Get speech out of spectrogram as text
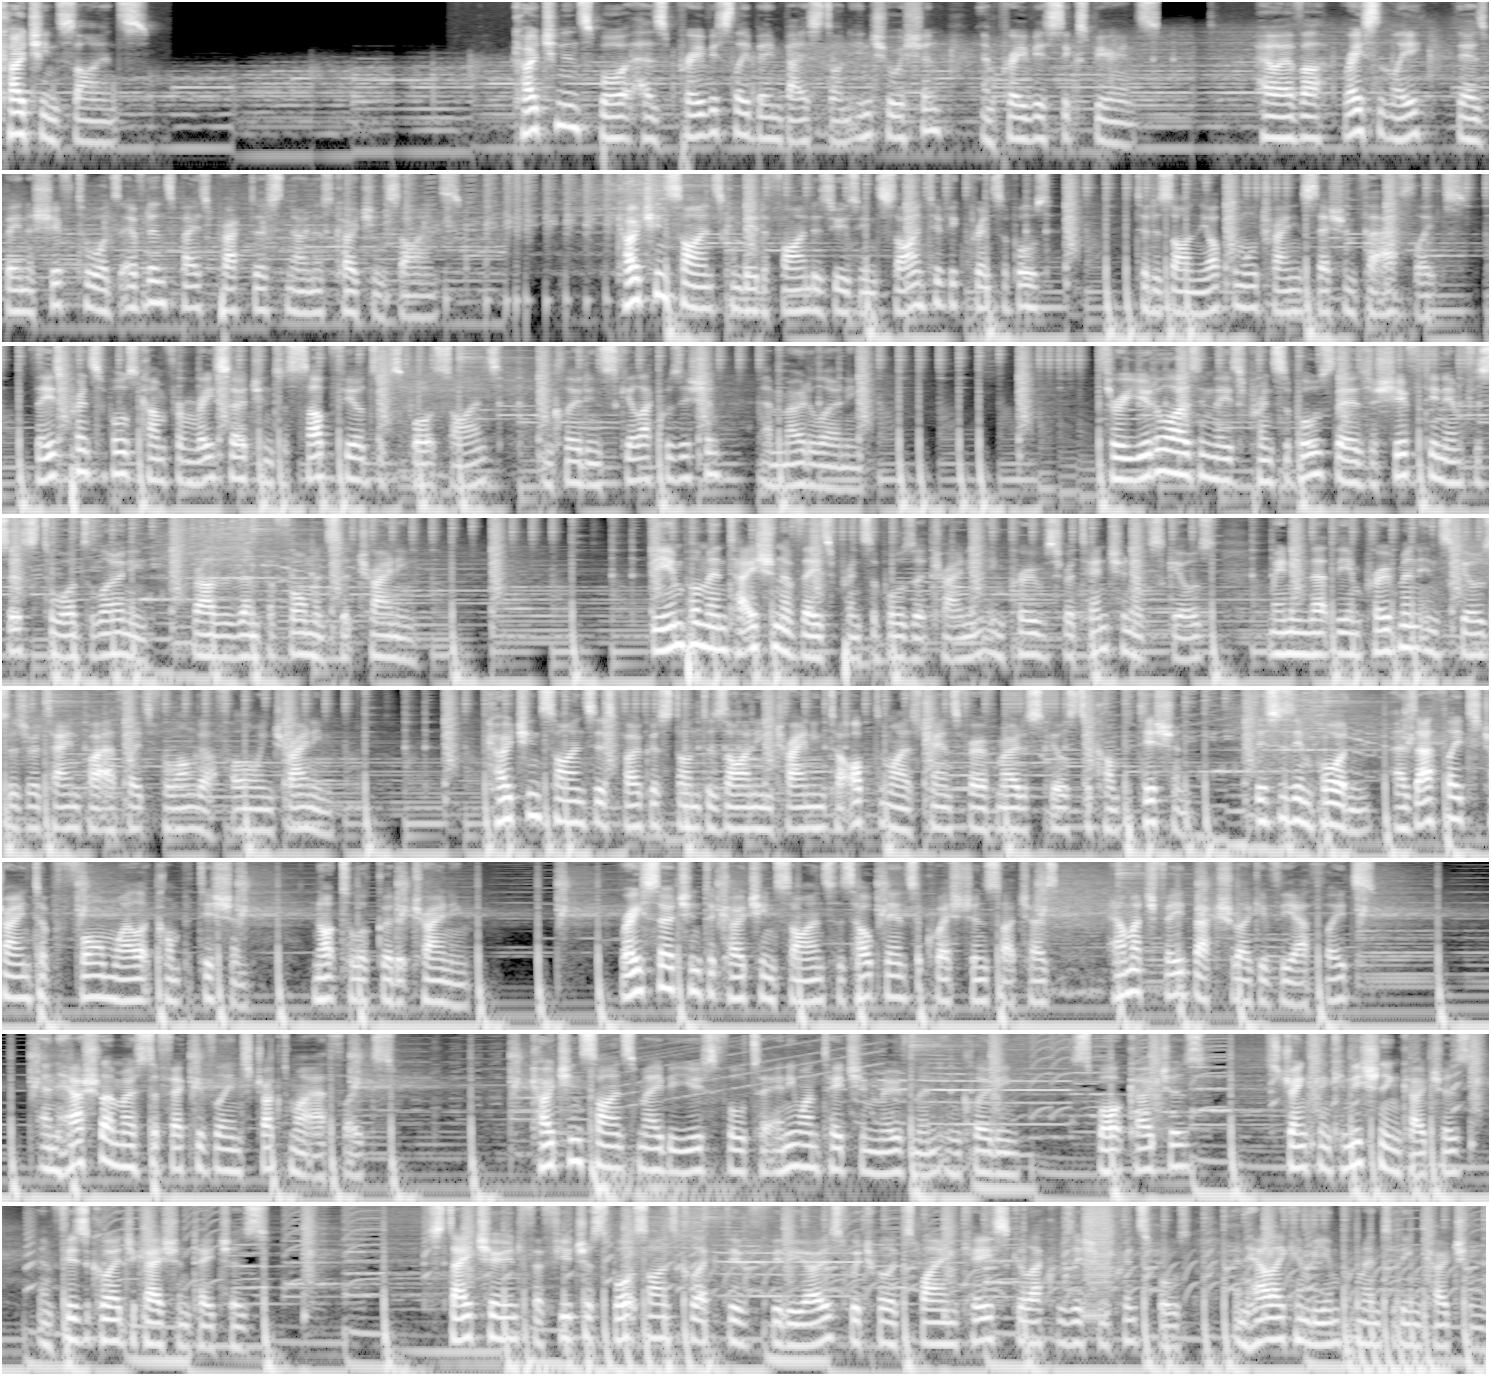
Coaching Science Coaching in sport has previously been based on intuition and previous experience. However, recently there has been a shift towards evidence based practice known as coaching science. Coaching science can be defined as using scientific principles to design the optimal training session for athletes. These principles come from research into subfields of sports science, including skill acquisition and motor learning. Through utilising these principles, there is a shift in emphasis towards learning rather than performance at training. The implementation of these principles at training improves retention of skills, meaning that the improvement in skills is retained by athletes for longer following training. Coaching science is focused on designing training to optimise transfer of motor skills to competition. This is important as athletes train to perform well at competition, not to look good at training. Research into coaching science has helped answer questions such as how much feedback should I give the athletes? And how should I most effectively instruct my athletes? Coaching science may be useful to anyone teaching movement, including sport coaches, strength and conditioning coaches, and physical education teachers. Stay tuned for future Sport Science Collective videos which will explain key skill acquisition principles and how they can be implemented in coaching.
